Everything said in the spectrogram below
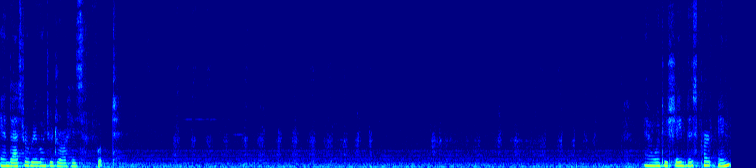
And that's where we're going to draw his foot. And I'm going to shade this part in.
